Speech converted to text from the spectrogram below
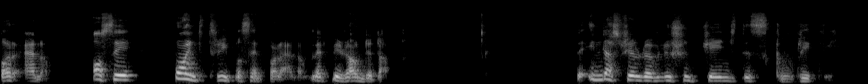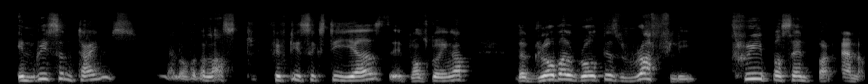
per annum, or say 0.3% per annum. Let me round it up. The Industrial Revolution changed this completely. In recent times, and over the last 50, 60 years, it was going up, the global growth is roughly 3% per annum.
